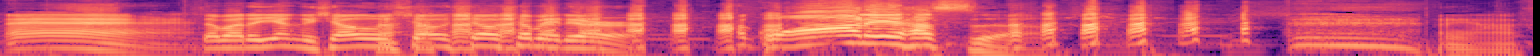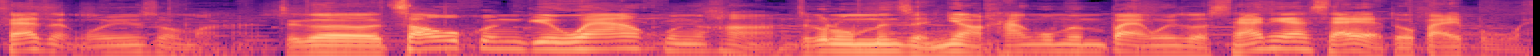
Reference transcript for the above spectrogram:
哎，在外头养个 小小小小白脸儿，他瓜的他是。哎呀，反正我跟你说嘛，这个早婚跟晚婚哈，这个龙门阵你要喊我们摆，我跟你说三天三夜都摆不完。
